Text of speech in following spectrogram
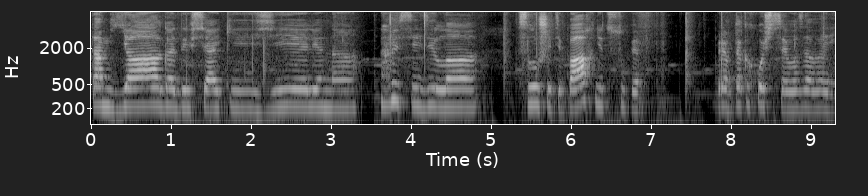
там ягоды всякие, зелено, все дела. Слушайте, пахнет супер. Прям так и хочется его заварить.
